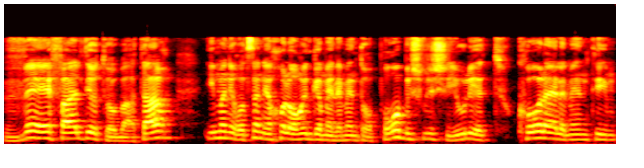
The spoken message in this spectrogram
והפעלתי אותו באתר, אם אני רוצה אני יכול להוריד גם אלמנטור פרו בשביל שיהיו לי את כל האלמנטים,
